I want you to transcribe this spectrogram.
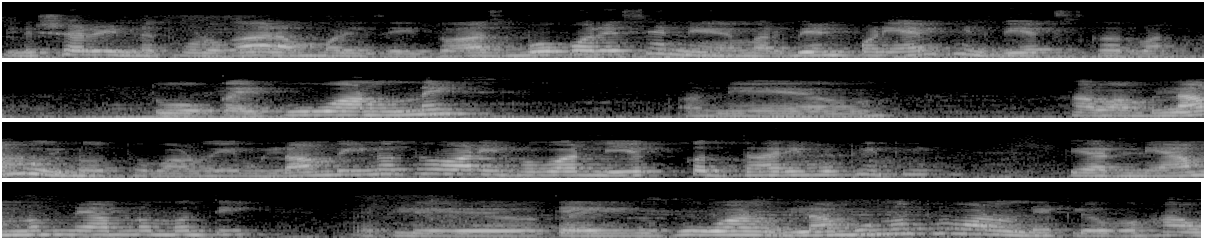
એટલે શરીરને થોડોક આરામ મળી જાય. તો આજ બપોરે છે ને મારી બેનપણી આવી હતી ને વેક્સ કરવા, તો કાંઈ હોવાણું નહીં અને હા આમ લાંબુય ન થવાનું. એમ લાંબી ન થવાની સવારની એક જ ધારી ઉઠી હતી. ત્યારની આમનમ ને આમનમ હતી. એટલે કાંઈ હોવાનું, લાંબુ ન થવાનું ને એટલે હવે હાવ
